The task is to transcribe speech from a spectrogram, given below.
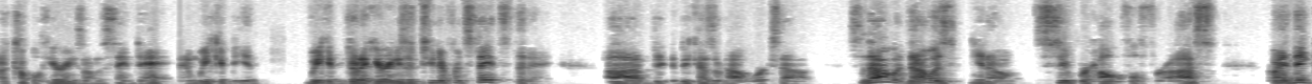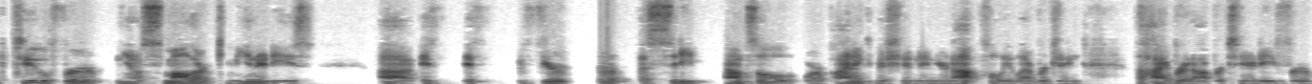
a couple hearings on the same day, and we could be we could go to hearings in two different states today uh, because of how it works out. So that was that was you know super helpful for us. But I think too for you know smaller communities, uh, if if if you're a city council or planning commission and you're not fully leveraging the hybrid opportunity for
